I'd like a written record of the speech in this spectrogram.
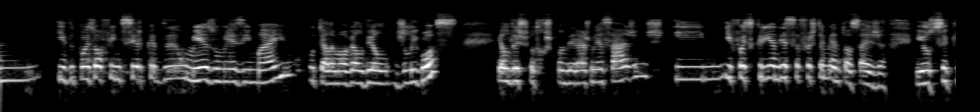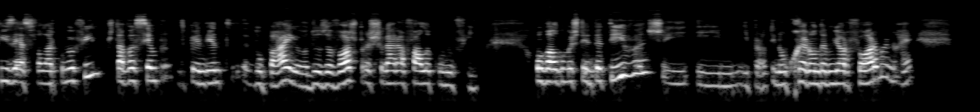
Um, e depois, ao fim de cerca de um mês, um mês e meio, o telemóvel dele desligou-se, ele deixou de responder às mensagens e, e foi-se criando esse afastamento. Ou seja, eu, se quisesse falar com o meu filho, estava sempre dependente do pai ou dos avós para chegar à fala com o meu filho houve algumas tentativas e, e, e, pronto, e não correram da melhor forma, não é?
